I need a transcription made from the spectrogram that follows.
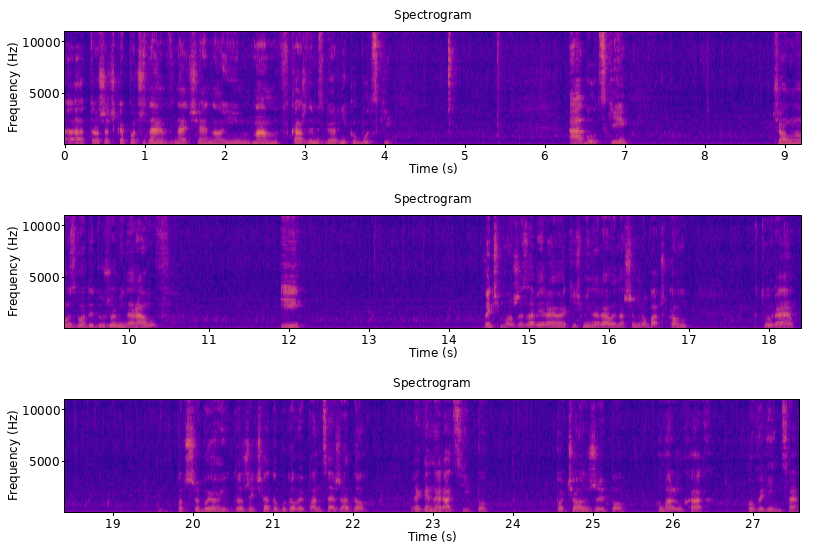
e, troszeczkę poczytałem w necie, no i mam w każdym zbiorniku bucki. A bucki ciągną z wody dużo minerałów. I być może zawierają jakieś minerały naszym robaczkom, które potrzebują ich do życia, do budowy pancerza, do regeneracji po, po ciąży, po, po maluchach, po wylince.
